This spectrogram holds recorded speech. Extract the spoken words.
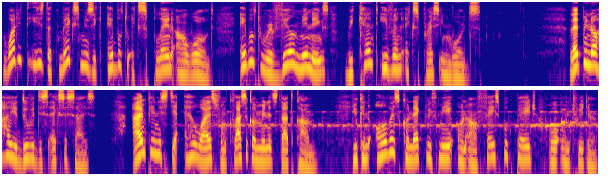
what it is that makes music able to explain our world, able to reveal meanings we can't even express in words. Let me know how you do with this exercise. I'm pianist Yael Weiss from classicalminutes.com. You can always connect with me on our Facebook page or on Twitter.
